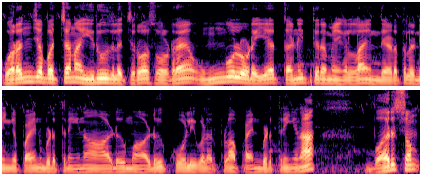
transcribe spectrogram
குறைஞ்சபட்சம் நான் இருபது லட்ச ரூபா சொல்கிறேன் உங்களுடைய தனித்திறமைகள்லாம் இந்த இடத்துல நீங்கள் பயன்படுத்துனீங்கன்னா ஆடு மாடு கோழி வளர்ப்புலாம் பயன்படுத்துனீங்கன்னா வருஷம்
